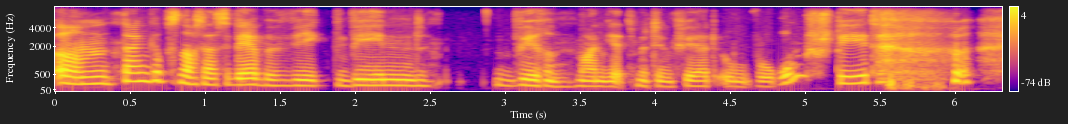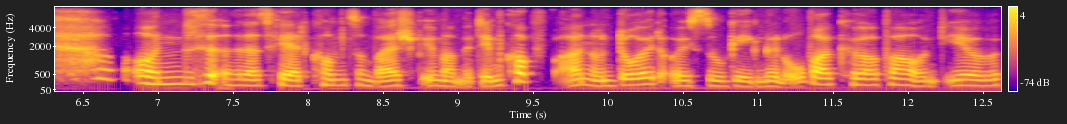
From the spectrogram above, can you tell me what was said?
Ähm, dann gibt's noch das „Wer bewegt wen?“, während man jetzt mit dem Pferd irgendwo rumsteht und, äh, das Pferd kommt zum Beispiel immer mit dem Kopf an und dollt euch so gegen den Oberkörper und ihr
